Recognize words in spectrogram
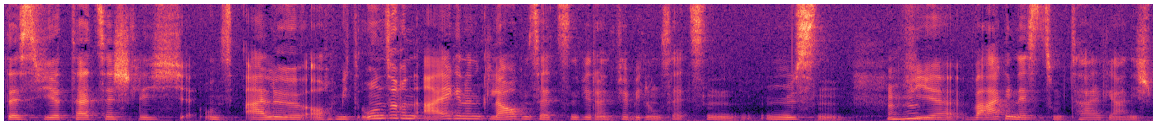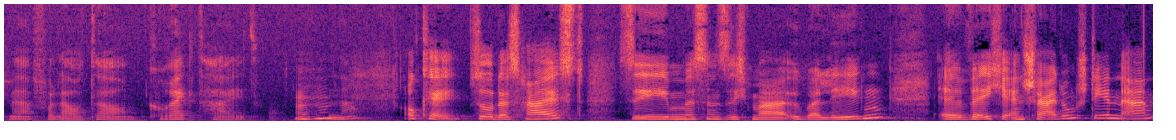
dass wir tatsächlich uns alle auch mit unseren eigenen Glaubenssätzen wieder in Verbindung setzen müssen. Wir wagen es zum Teil gar nicht mehr vor lauter Korrektheit. Na? Okay, so das heißt, Sie müssen sich mal überlegen, äh, welche Entscheidungen stehen an.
